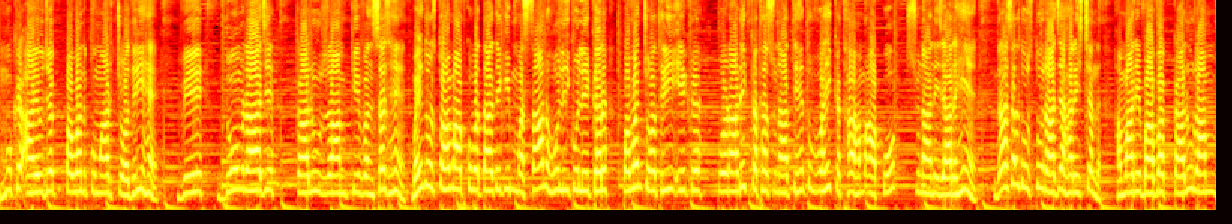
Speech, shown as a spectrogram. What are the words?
मुख्य आयोजक पवन कुमार चौधरी हैं। वे डोमराज कालू राम के वंशज हैं। वहीं दोस्तों, हम आपको बता दें कि मसान होली को लेकर पवन चौधरी एक पौराणिक कथा सुनाते हैं तो वही कथा हम आपको सुनाने जा रहे हैं। दरअसल दोस्तों, राजा हरिश्चंद्र हमारे बाबा कालू राम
